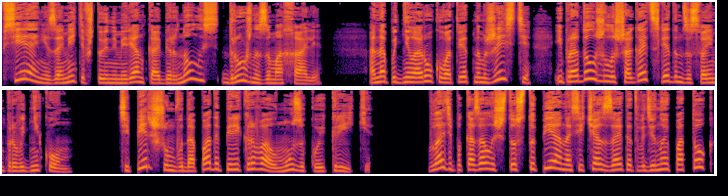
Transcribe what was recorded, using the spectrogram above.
Все они, заметив, что иномерянка обернулась, дружно замахали. Она подняла руку в ответном жесте и продолжила шагать следом за своим проводником. Теперь шум водопада перекрывал музыку и крики. Владе показалось, что ступи она сейчас за этот водяной поток,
